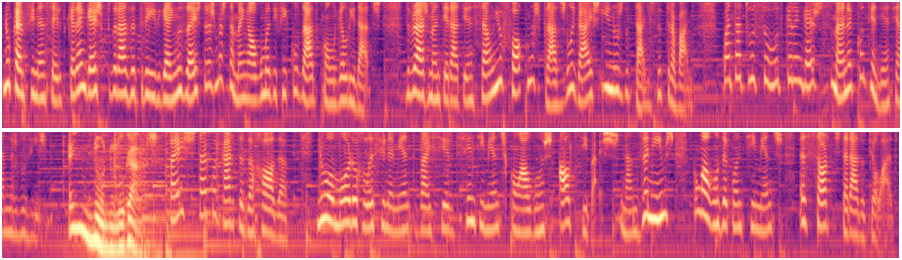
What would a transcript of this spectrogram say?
No campo financeiro de caranguejo, poderás atrair ganhos extras, mas também alguma dificuldade com legalidades. Deverás manter a atenção e o foco nos prazos legais e nos detalhes de trabalho. Quanto à tua saúde, caranguejo, semana com tendência a nervosismo. Em nono lugar. Peixe está com a carta da roda. No amor, o relacionamento vai ser de sentimentos com alguns altos e baixos. Não desanimes, com alguns acontecimentos, a sorte estará do teu lado.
